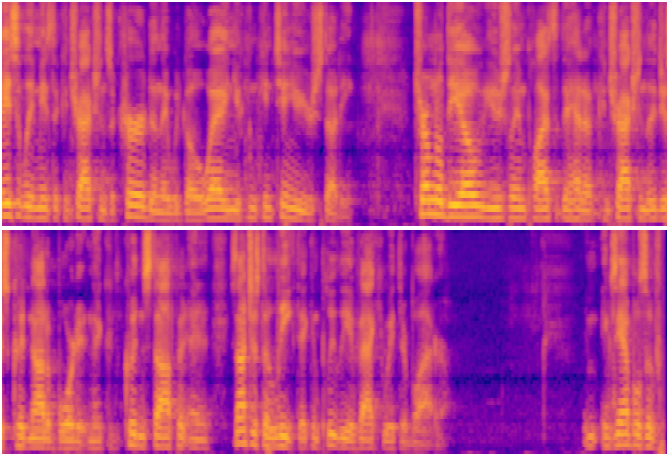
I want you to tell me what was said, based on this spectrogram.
Basically, it means the contractions occurred, then they would go away, and you can continue your study. Terminal DO usually implies that they had a contraction, they just could not abort it, and they couldn't stop it, and it's not just a leak, they completely evacuate their bladder. Examples of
